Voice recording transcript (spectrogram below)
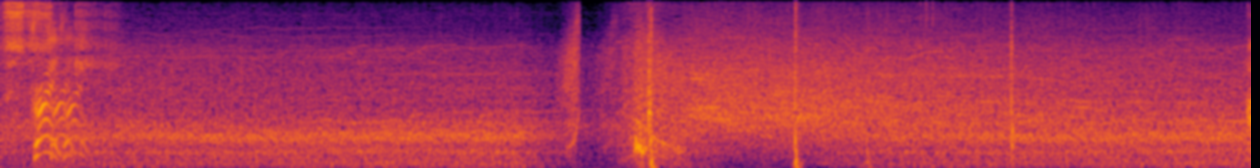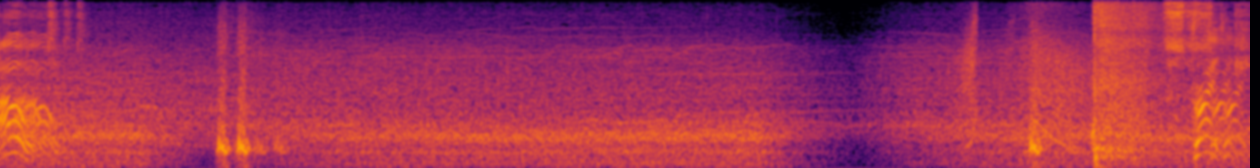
Strike. Out. Strike.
